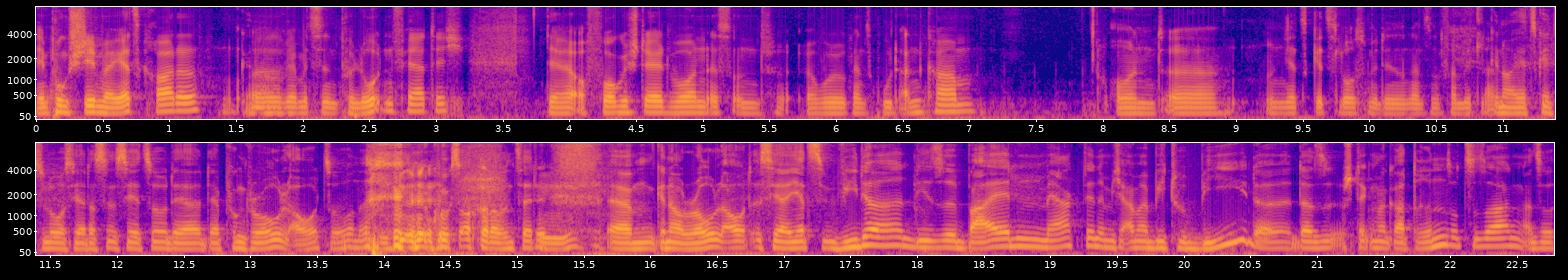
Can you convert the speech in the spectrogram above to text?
Den Punkt stehen wir jetzt gerade. Genau. Äh, wir haben jetzt den Piloten fertig, der auch vorgestellt worden ist und äh, wohl ganz gut ankam. Und, äh, und jetzt geht's los mit den ganzen Vermittlern. Genau, jetzt geht's los. Ja, das ist jetzt so der, der Punkt Rollout. So, ne? Du guckst auch gerade auf den Zettel. Mhm. Ähm, genau, Rollout ist ja jetzt wieder diese beiden Märkte, nämlich einmal B2B, da, da stecken wir gerade drin sozusagen. Also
